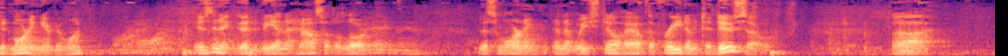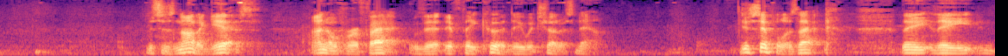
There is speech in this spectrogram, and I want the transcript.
Good morning, everyone. Isn't it good to be in the house of the Lord this morning and that we still have the freedom to do so? Uh, this is not a guess. I know for a fact that if they could, they would shut us down. Just simple as that. They, they,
